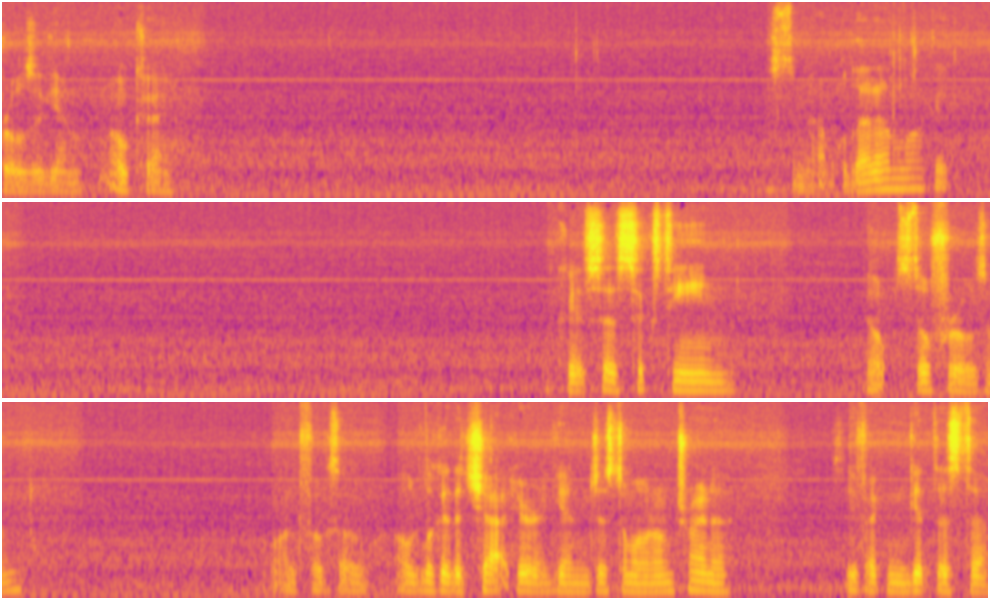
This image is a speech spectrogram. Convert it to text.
Froze again. Okay. What's the map? Will that unlock it? Okay, it says 16. Nope, still frozen. Hold on, folks. I'll, I'll look at the chat here again in just a moment. I'm trying to see if I can get this to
